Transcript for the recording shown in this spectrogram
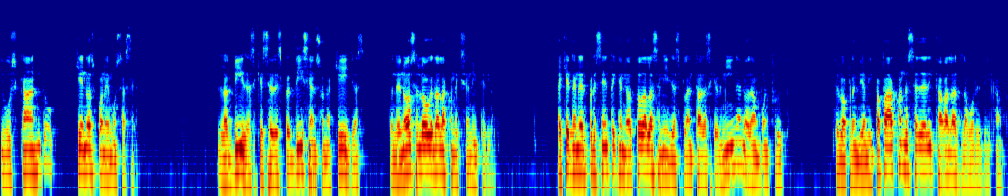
y buscando qué nos ponemos a hacer. Las vidas que se desperdician son aquellas donde no se logra la conexión interior. Hay que tener presente que no todas las semillas plantadas germinan o dan buen fruto. Se lo aprendí a mi papá cuando se dedicaba a las labores del campo.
